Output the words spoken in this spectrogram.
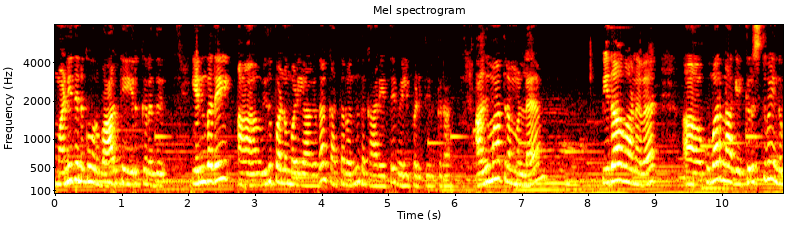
மனிதனுக்கு ஒரு வாழ்க்கை இருக்கிறது என்பதை இது பண்ணும்படியாக தான் கத்தர் வந்து இந்த காரியத்தை வெளிப்படுத்தி இருக்கிறார் அது மாத்திரமல்ல பிதாவானவர் குமரனாகிய கிறிஸ்துவை இந்த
